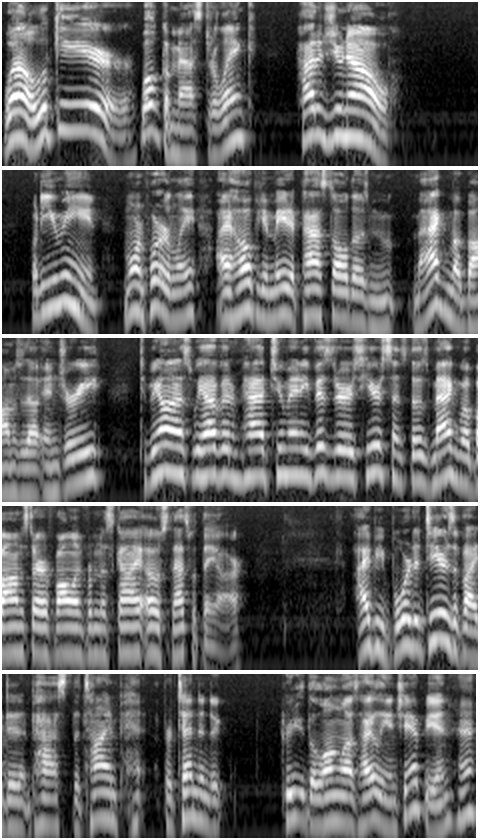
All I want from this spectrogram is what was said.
Well, looky here! Welcome, Master Link. How did you know? What do you mean? More importantly, I hope you made it past all those magma bombs without injury. To be honest, we haven't had too many visitors here since those magma bombs started falling from the sky. Oh, so that's what they are. I'd be bored to tears if I didn't pass the time pretending to greet the long-lost Hylian champion, huh?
